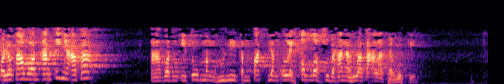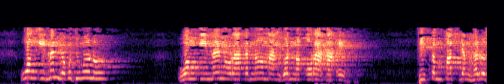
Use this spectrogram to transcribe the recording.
kaya tawon artinya apa? Tawon itu menghuni tempat yang oleh Allah Subhanahu wa taala dawuhke. Wong iman ya kudu ngono. Wong iman ora kena manggon ora hae. Di tempat yang harus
